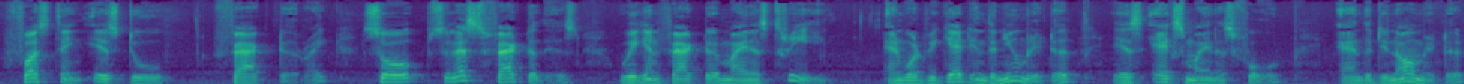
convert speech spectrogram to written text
first thing is to factor, right? So, so let's factor this. We can factor minus 3 and what we get in the numerator is x minus 4 and the denominator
